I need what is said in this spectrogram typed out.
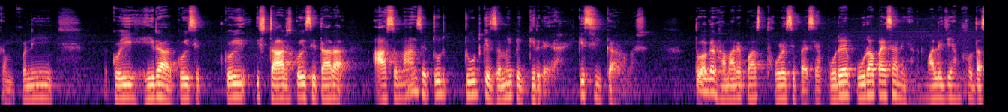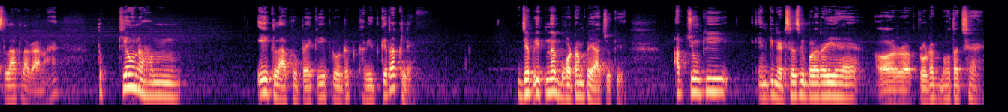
कंपनी कोई हीरा कोई कोई स्टार्स कोई सितारा आसमान से टूट टूट के ज़मीन पे गिर गया है, किसी कारणवश। तो अगर हमारे पास थोड़े से पैसे हैं, पूरे, पूरा पैसा नहीं है, अगर मान लीजिए हमको दस लाख लगाना है तो क्यों ना हम एक लाख रुपए की प्रोडक्ट खरीद के रख लें? जब इतना बॉटम पे आ चुकी अब चूँकि इनकी नेट सेल्स भी बढ़ रही है और प्रोडक्ट बहुत अच्छा है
